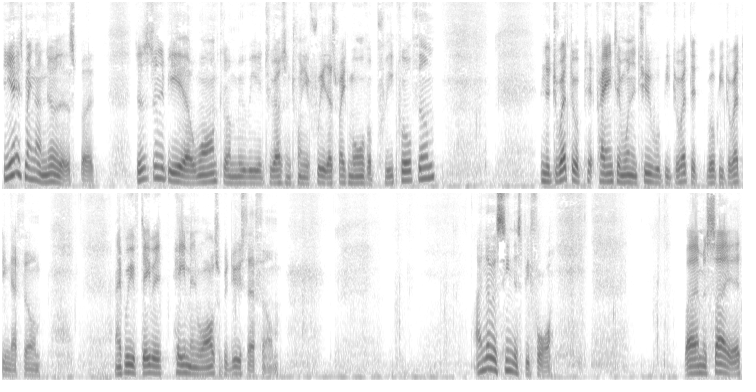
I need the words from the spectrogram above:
You guys might not know this, but this is going to be a Wonka movie in 2023 that's like more of a prequel film. And the director of Paddington 1 and 2 will be directed will be directing that film. I believe David Heyman will also produce that film. I've never seen this before. But I'm excited.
